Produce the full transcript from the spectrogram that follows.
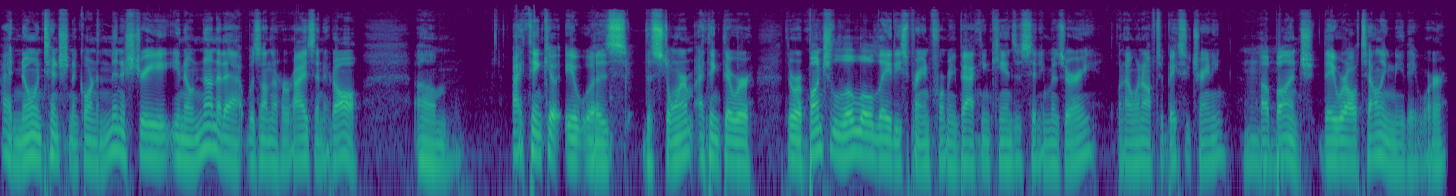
I had no intention of going to ministry. You know, none of that was on the horizon at all. Um, I think it, it was the storm. I think there were there were a bunch of little old ladies praying for me back in Kansas City, Missouri, when I went off to basic training. A bunch. They were all telling me they were.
